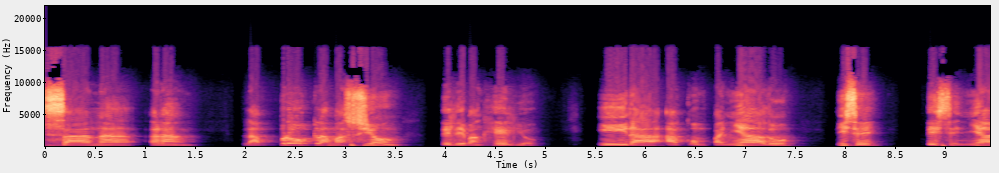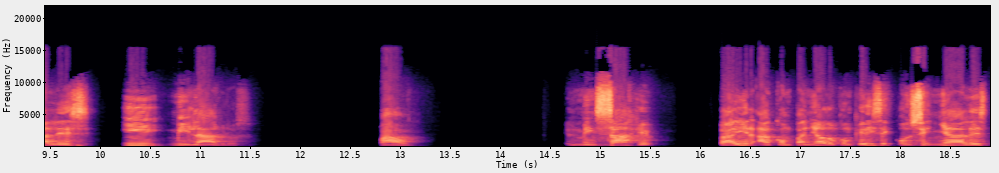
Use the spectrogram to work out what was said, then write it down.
sanarán. La proclamación del Evangelio irá acompañado, dice, de señales y milagros. Wow. El mensaje va a ir acompañado con qué dice con señales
